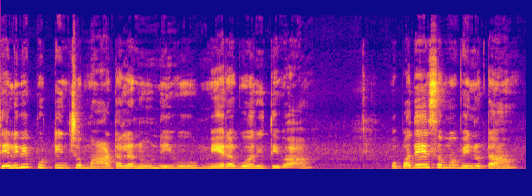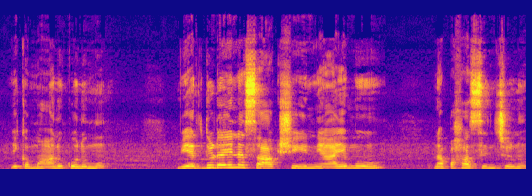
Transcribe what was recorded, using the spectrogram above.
తెలివి పుట్టించు మాటలను నీవు మేరగోరితివా? ఉపదేశము వినుట ఇక మానుకొనుము. వ్యర్థుడైన సాక్షి న్యాయము నపహసించును.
